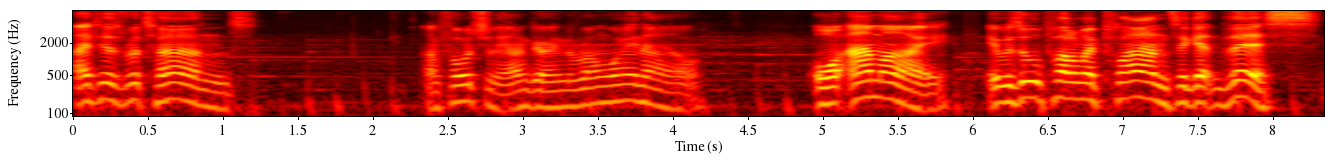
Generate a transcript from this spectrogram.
It has returned! Unfortunately, I'm going the wrong way now. Or am I? It was all part of my plan to get this!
